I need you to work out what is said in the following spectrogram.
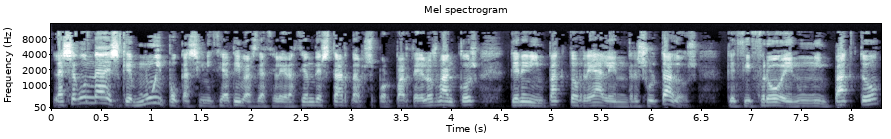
La segunda es que muy pocas iniciativas de aceleración de startups por parte de los bancos tienen impacto real en resultados, que cifró en un impacto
